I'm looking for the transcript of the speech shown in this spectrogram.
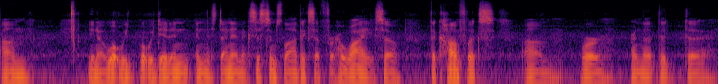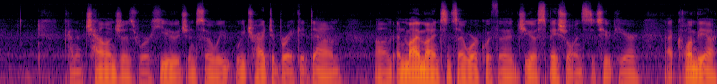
um, you know, what we what we did in in this dynamic systems lab, except for Hawaii. So the conflicts um, were and the, the the kind of challenges were huge, and so we we tried to break it down. Um, in my mind, since I work with a geospatial institute here at Columbia,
